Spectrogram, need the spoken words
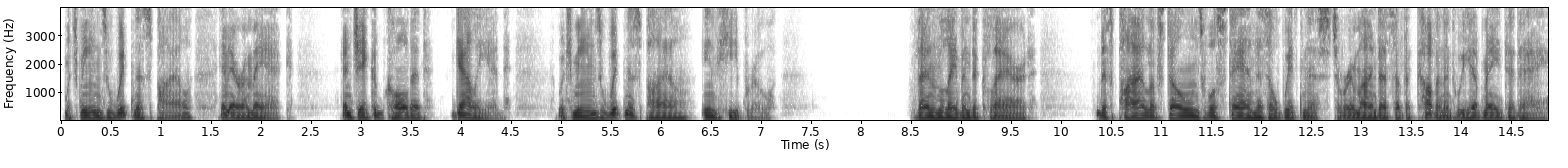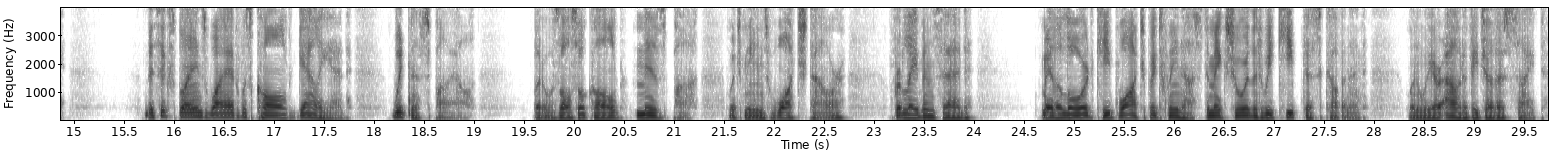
which means witness pile in Aramaic, and Jacob called it Galeed, which means witness pile in Hebrew. Then Laban declared, This pile of stones will stand as a witness to remind us of the covenant we have made today. This explains why it was called Galeed, witness pile, but it was also called Mizpah, which means watchtower, for Laban said, May the Lord keep watch between us to make sure that we keep this covenant when we are out of each other's sight.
